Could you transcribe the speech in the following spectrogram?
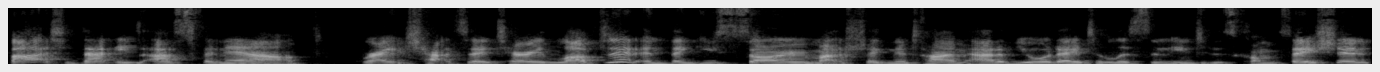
But that is us for now. Great chat today, Terry. Loved it. And thank you so much for taking the time out of your day to listen into this conversation.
